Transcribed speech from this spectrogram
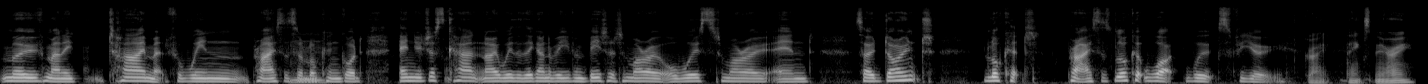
move money, time it for when prices are mm. looking good, and you just can't know whether they're going to be even better tomorrow or worse tomorrow. And so, don't look at prices. Look at what works for you. Great. Thanks, Mary.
